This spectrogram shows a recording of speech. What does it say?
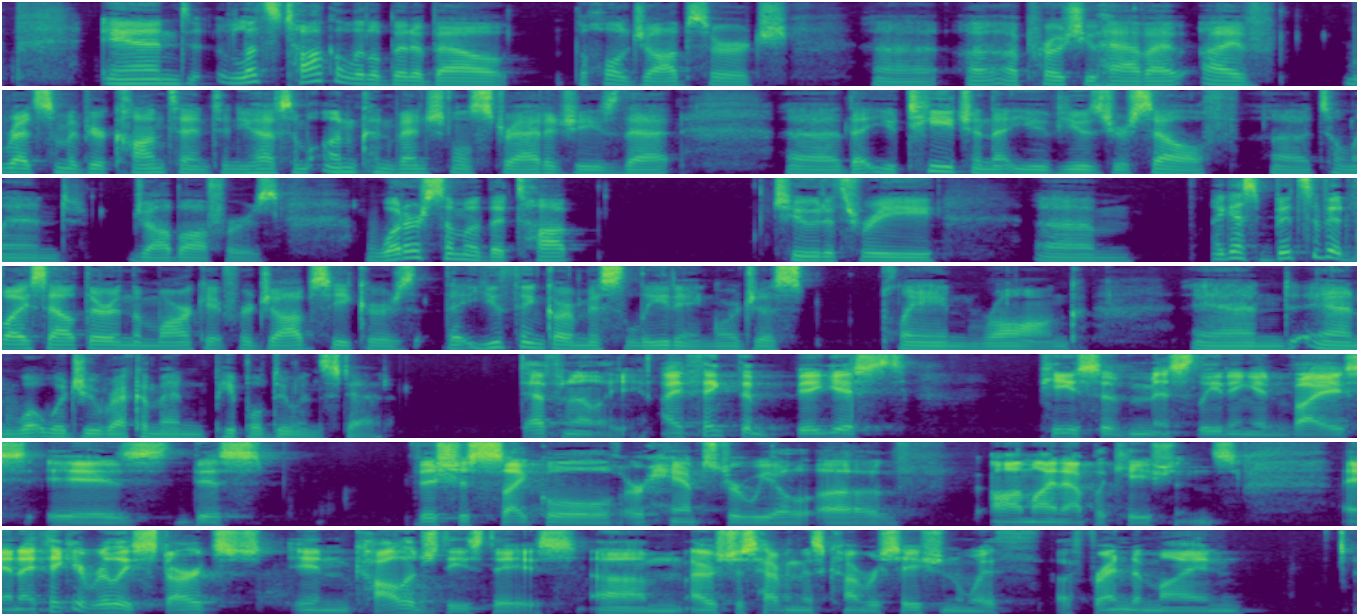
And let's talk a little bit about the whole job search uh, approach you have. I, I've read some of your content, and you have some unconventional strategies that uh, that you teach and that you've used yourself uh, to land job offers. What are some of the top two to three, um, I guess, bits of advice out there in the market for job seekers that you think are misleading or just plain wrong? And and what would you recommend people do instead? Definitely, I think the biggest piece of misleading advice is this vicious cycle or hamster wheel of online applications. And I think it really starts in college these days. Um, I was just having this conversation with a friend of mine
